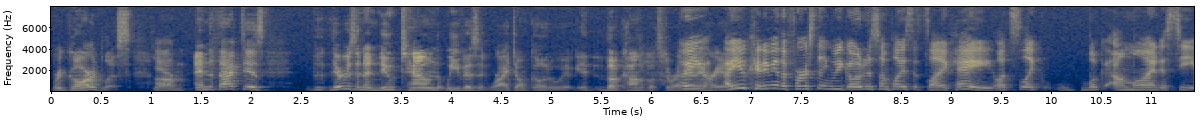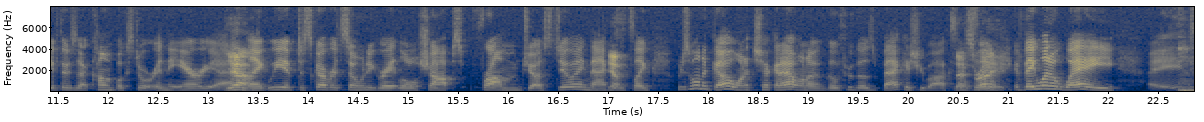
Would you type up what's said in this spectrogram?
regardless. Yeah. Um, and the fact is. th- There isn't a new town that we visit where I don't go to the comic book store in Are that you, area. are you kidding me? The first thing we go to someplace, it's like, hey, let's like look online to see if there's a comic book store in the area. Yeah. And, like we have discovered so many great little shops from just doing that. 'cause Yep. it's like we just want to go, want to check it out, want to go through those back issue boxes. That's Like, right. if they went away, it's-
